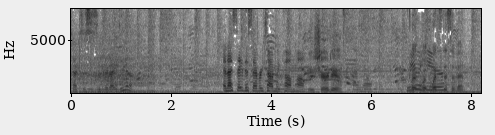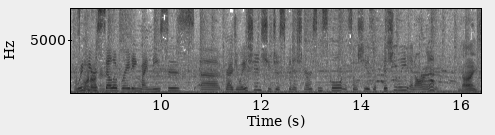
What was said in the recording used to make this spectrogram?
Texas is a good idea. And I say this every time we come, huh? You sure do. I know. What, what, what's this event? What's We're going here on here? celebrating my niece's uh, graduation. She just finished nursing school, and so she is officially an RN. Nice.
